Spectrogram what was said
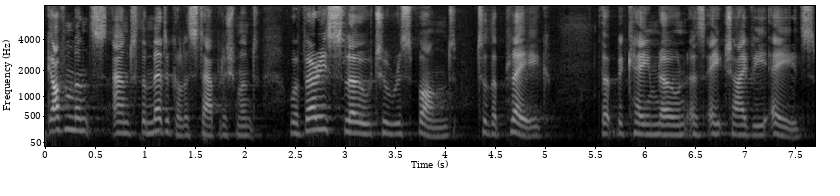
governments and the medical establishment were very slow to respond to the plague that became known as HIV/AIDS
